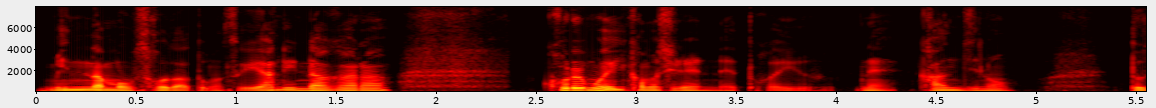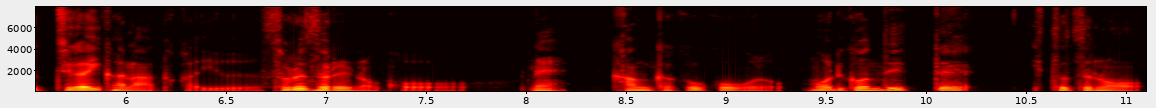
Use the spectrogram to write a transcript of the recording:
みんなもそうだと思うんですけど、やりながら、これもいいかもしれんねとかいうね、感じの、どっちがいいかなとかいう、それぞれのこう、ね、感覚をこう盛り込んでいって、一つの、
